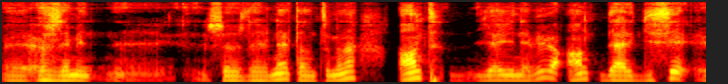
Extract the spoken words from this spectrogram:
ee, Özlem'in e, sözlerine, tanıtımına. Ant yayın evi ve Ant dergisi e,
